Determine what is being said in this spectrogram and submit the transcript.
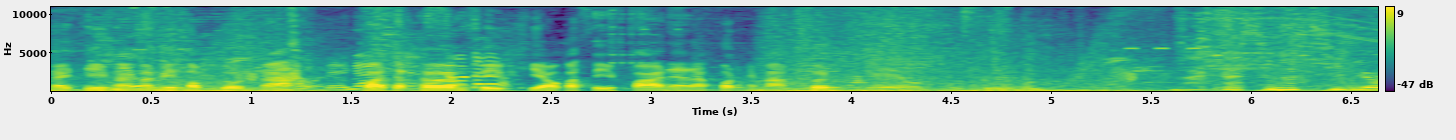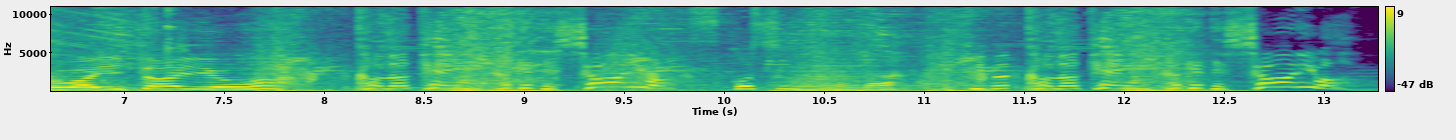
ในทีมให้มันมีสมดุลนะ กว่าจะเพิ่มสีเขียวกับสีฟ้าในอนาคตให้มากขึ้น 私の治療は痛いよこの剣にかけて勝利を少しの間気分この剣にかけて勝利を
